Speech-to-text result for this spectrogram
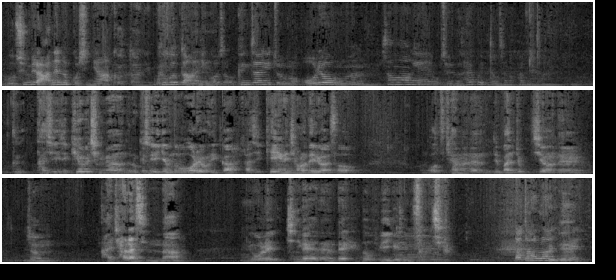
뭐 준비를 안 해놓을 것이냐. 그것도 아니고. 그것도 아닌 거죠. 굉장히 좀 어려운 상황에 저희가 살고 있다고 생각합니다. 그 다시 이제 기업의 측면으로 계속 얘기하면 너무 어려우니까 다시 개인의 차원으로 내려와서 어떻게 하면은 이제 만족 지원을 좀 할 잘할 수 있나 이거 원래 진이가 해야 되는데 너무 좀 얘기가 재밌어가지고 나도 하려고 네. 했는데.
